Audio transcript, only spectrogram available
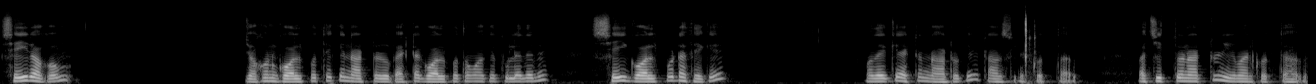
সেই রকম যখন গল্প থেকে নাট্যরূপ, একটা গল্প তোমাকে তুলে দেবে, সেই গল্পটা থেকে ওদেরকে একটা নাটকে ট্রান্সলেট করতে হবে বা চিত্রনাট্য নির্মাণ করতে হবে।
